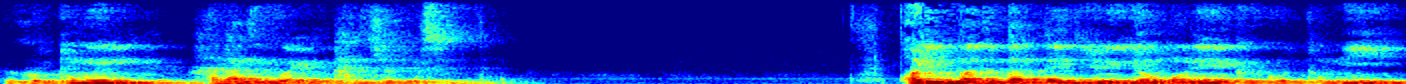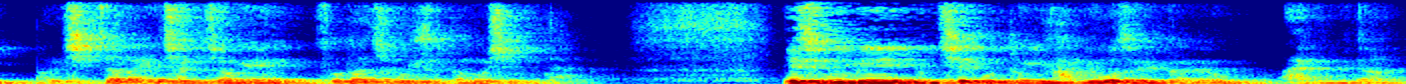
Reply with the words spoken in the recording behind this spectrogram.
그 고통은 하나님과의 단절이었습니다. 버림받은 반대 영혼의 그 고통이 바로 십자가의 절정에 쏟아지고 있었던 것입니다. 예수님의 육체의 고통이 가벼워서일까요? 아닙니다.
